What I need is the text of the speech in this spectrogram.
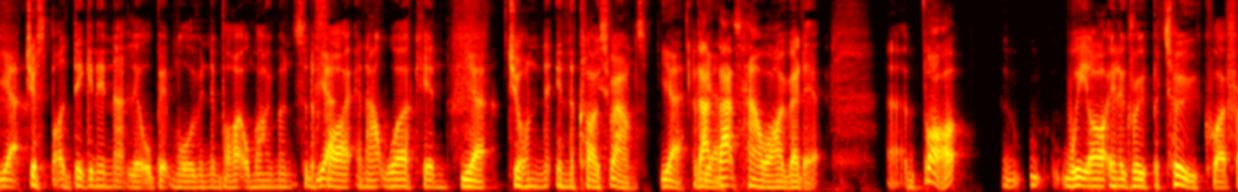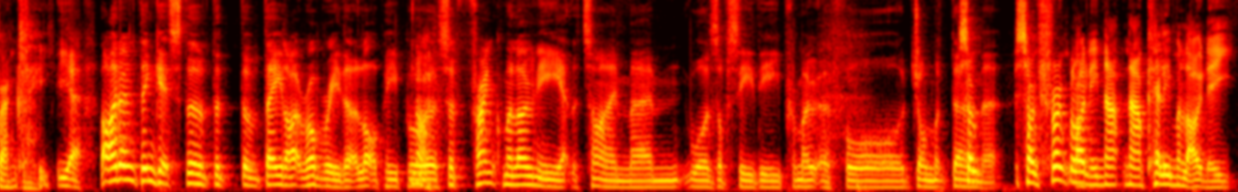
Yeah, just by digging in that little bit more in the vital moments of the Yeah. fight and outworking yeah, John in the close rounds. yeah. That, yeah. That's how I read it. Uh, but we are in a group of two, quite frankly. Yeah, but I don't think it's the, the, the daylight robbery that a lot of people. No. So Frank Maloney at the time um, was obviously the promoter for John McDermott. So Frank Maloney, now, now Kelly Maloney,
